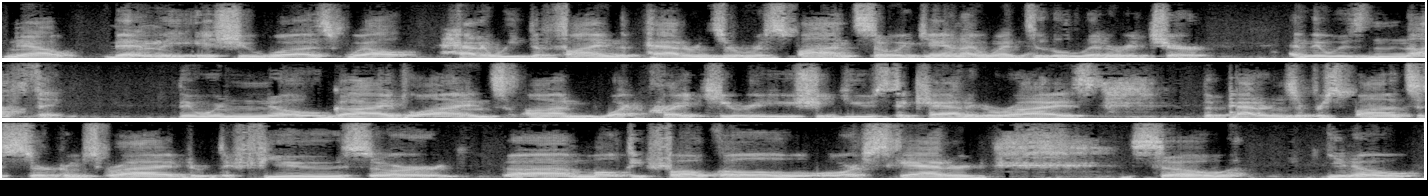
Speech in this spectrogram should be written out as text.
Now, then the issue was well, how do we define the patterns of response? So again, I went to the literature and there was nothing there were no guidelines on what criteria you should use to categorize the patterns of response as circumscribed or diffuse or uh, multifocal or scattered. So, you know,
